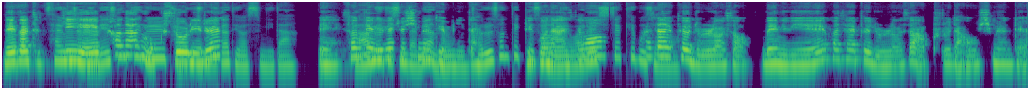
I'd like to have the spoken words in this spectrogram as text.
내가 듣기에 사용자님의 편한 선택을 목소리를 준비가 되었습니다. 네, 마음에 선택을 해주시면 드신다면 됩니다. 저를 선택해서 그리고 나서 대화를 시작해 보세요. 화살표 눌러서 맨 위에 화살표 눌러서 앞으로 나오시면 돼요.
